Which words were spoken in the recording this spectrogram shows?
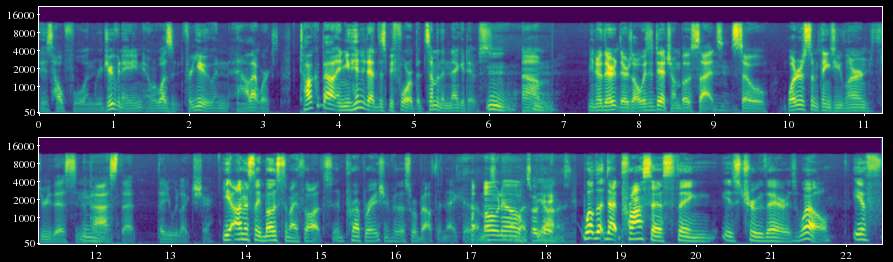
is helpful and rejuvenating, or wasn't for you, and how that works. Talk about, and you hinted at this before, but some of the negatives. Um, You know, there, there's always a ditch on both sides. So, what are some things you learned through this in the past that, that you would like to share? Yeah, honestly, most of my thoughts in preparation for this were about the negative. Must, Oh, no. I must be honest. Well, that that process thing is true there as well. If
